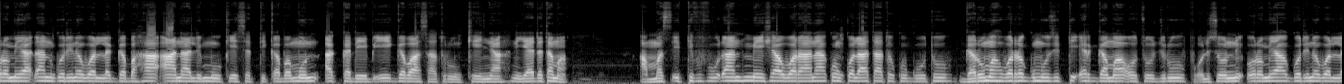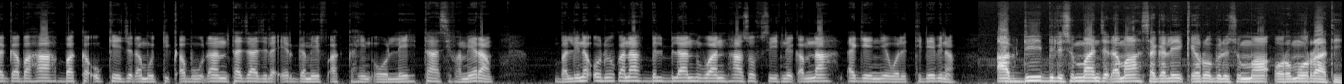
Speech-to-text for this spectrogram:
Oromiyaadhaan godina Wallagga Bahaa aanaa Limmuu keessatti qabamuun akka deebi'ee gabaasaa turuun keenya ni yaadatama. Ammas itti fufuudhaan meeshaa waraanaa konkolaataa tokko guutuu garuma warra gumuuzitti ergamaa otoo jiruu poolisoonni oromiyaa godina wallagga bahaa bakka ukkee jedhamutti qabuudhaan tajaajila ergameef akka hin oollee taasifameera. Bal'ina oduu kanaaf bilbilaan waan haasofsiifne qabna dhageenyee walitti deebina. Abdii bilisummaan jedhama sagalee qeerroo bilisummaa oromoorraati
